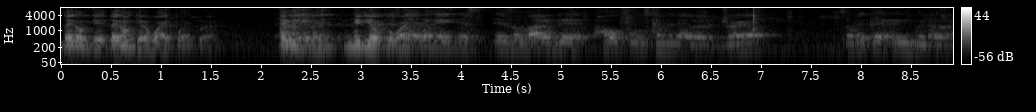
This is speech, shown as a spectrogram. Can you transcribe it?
They gonna get. They gonna get a white boy, bro. They I gonna mean, get a mediocre white that, boy. I mean, it's, there's a lot of good hopefuls coming out of the draft, so they could even, uh,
